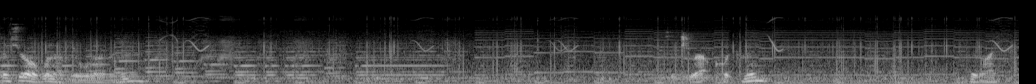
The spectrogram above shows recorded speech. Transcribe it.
So sure, we'll have you all over here. You out quickly. I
